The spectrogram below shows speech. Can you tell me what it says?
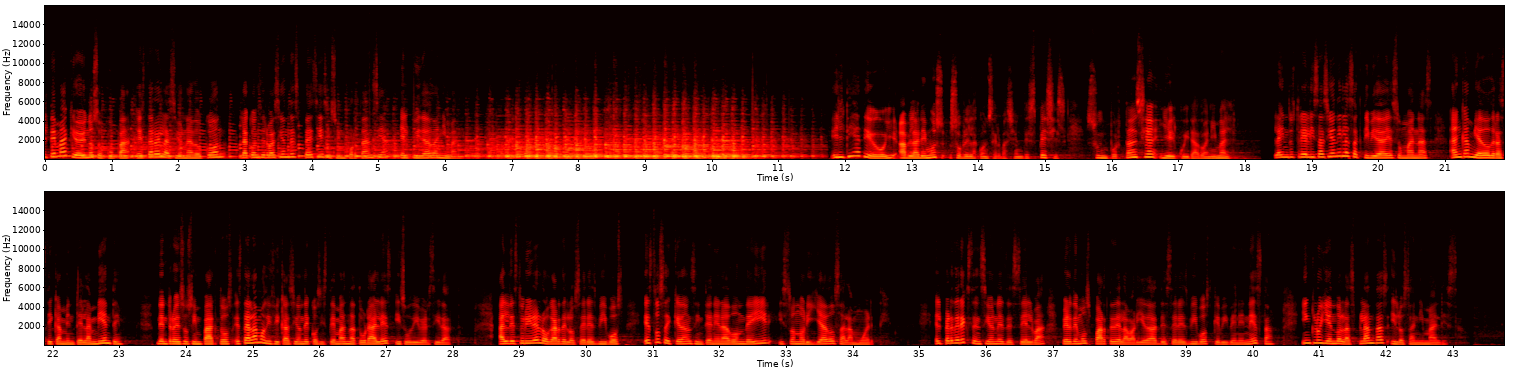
El tema que hoy nos ocupa está relacionado con la conservación de especies y su importancia, el cuidado animal. El día de hoy hablaremos sobre la conservación de especies, su importancia y el cuidado animal. La industrialización y las actividades humanas han cambiado drásticamente el ambiente. Dentro de sus impactos está la modificación de ecosistemas naturales y su diversidad. Al destruir el hogar de los seres vivos, estos se quedan sin tener a dónde ir y son orillados a la muerte. El perder extensiones de selva, perdemos parte de la variedad de seres vivos que viven en esta, incluyendo las plantas y los animales.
